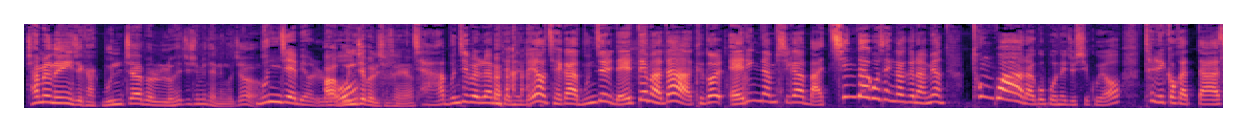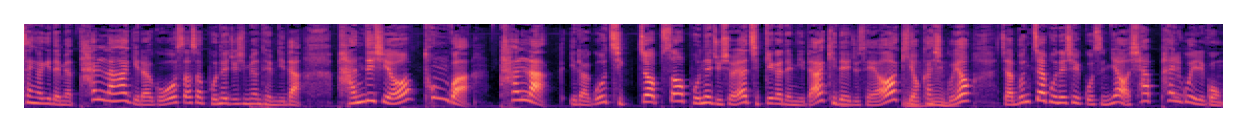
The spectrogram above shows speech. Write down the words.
참여는 이제 각 문자별로 해주시면 되는 거죠? 문제별로. 아, 문제별로 주세요. 자, 문제별로 하면 되는데요. 제가 문제를 낼 때마다 그걸 에릭남 씨가 맞힌다고 생각을 하면 통과라고 보내주시고요. 틀릴 것 같다 생각이 되면 탈락이라고 써서 보내주시면 됩니다. 반드시요, 통과, 탈락. 이라고 직접 써 보내주셔야 집계가 됩니다. 기대해 주세요. 기억하시고요. 자, 문자 보내실 곳은요. 샵 8910,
